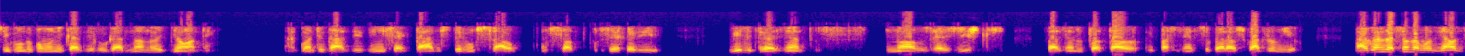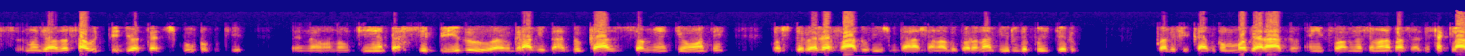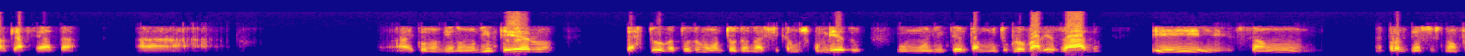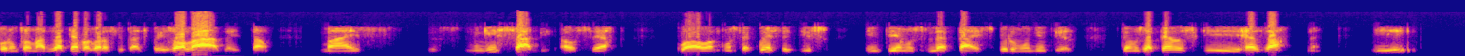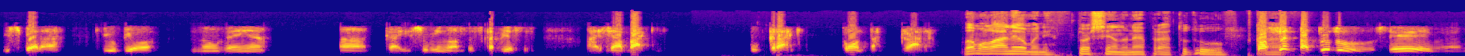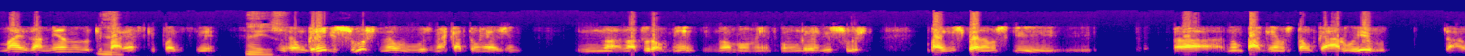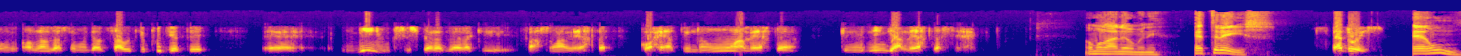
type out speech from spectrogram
segundo o comunicado divulgado na noite de ontem. A quantidade de infectados teve um salto, um salto com cerca de 1.300 novos registros fazendo o total de pacientes superar os 4 mil. A Organização Mundial, Mundial da Saúde pediu até desculpa, porque não, não tinha percebido a gravidade do caso, somente ontem considerou elevado o risco internacional do coronavírus, depois de ter qualificado como moderado em informe na semana passada. Isso é claro que afeta a, a economia no mundo inteiro, perturba todo mundo, todos nós ficamos com medo, o mundo inteiro está muito globalizado e são providências que não foram tomadas a tempo, agora a cidade foi isolada e tal, mas ninguém sabe ao certo qual a consequência disso em termos letais para o mundo inteiro. Temos apenas que rezar né, e esperar que o pior não venha a cair sobre nossas cabeças. Aí se abaque, o craque, conta clara. Vamos lá, Neumann, torcendo, né, para tudo... Torcendo para tudo ser mais ameno do que é. parece que pode ser. É isso. É um grande susto, né, os mercados estão reagindo naturalmente, normalmente, com um grande susto, mas esperamos que uh, não paguemos tão caro o erro da Organização Mundial de Saúde, que podia ter é, o mínimo que se espera dela é que faça um alerta correto e não um alerta que nem de alerta serve. Vamos lá, Neumann. É três. É dois. É um.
